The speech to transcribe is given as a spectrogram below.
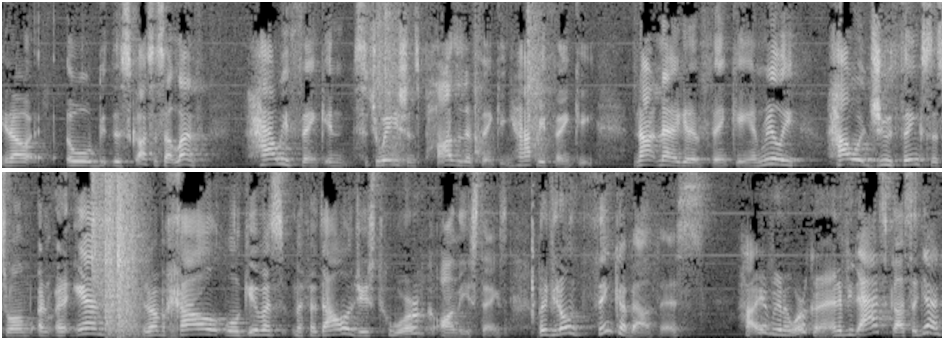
You know, it will be discussed this at length how we think in situations, positive thinking, happy thinking, not negative thinking, and really how a Jew thinks this world. And, and the Ramchal will give us methodologies to work on these things. But if you don't think about this, how are you ever going to work on it? And if you'd ask us again,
